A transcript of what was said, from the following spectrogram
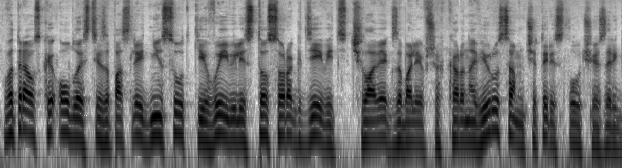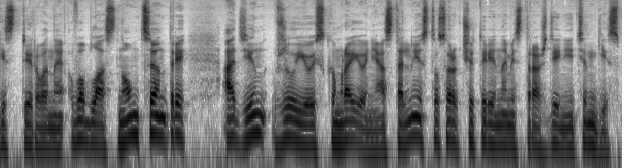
В Атырауской области за последние сутки выявили 149 человек, заболевших коронавирусом. Четыре случая зарегистрированы в областном центре, один в Жилйойском районе, остальные 144 на месторождении Тенгиз.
